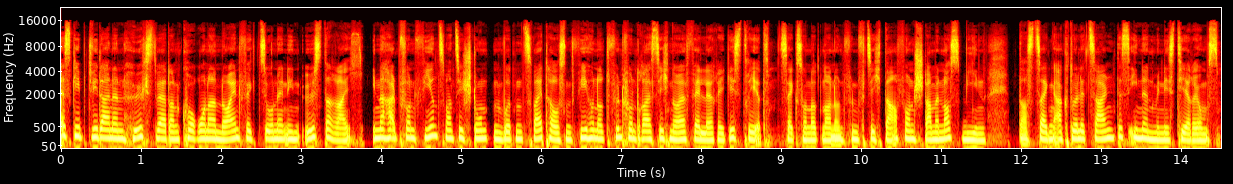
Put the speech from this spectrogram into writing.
Es gibt wieder einen Höchstwert an Corona-Neuinfektionen in Österreich. Innerhalb von 24 Stunden wurden 2435 neue Fälle registriert. 659 davon stammen aus Wien. Das zeigen aktuelle Zahlen des Innenministeriums.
